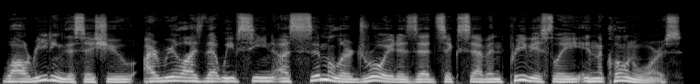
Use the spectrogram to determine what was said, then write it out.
While reading this issue, I realized that we've seen a similar droid as Z67 previously in the Clone Wars.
